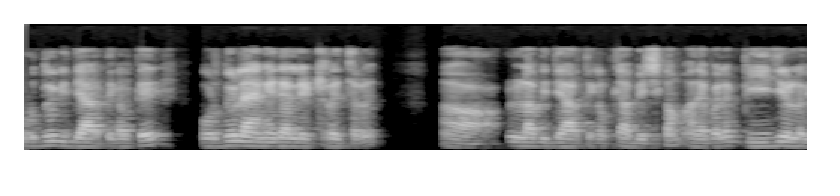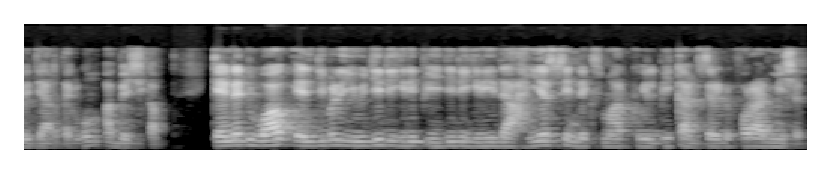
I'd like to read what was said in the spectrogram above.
ഉറുദു വിദ്യാർത്ഥികൾക്ക് ഉറുദു ലാംഗ്വേജ് ആൻഡ് ലിറ്ററേച്ചർ ഉള്ള വിദ്യാർത്ഥികൾക്ക് അപേക്ഷിക്കാം. അതേപോലെ പി ജി ഉള്ള വിദ്യാർത്ഥികൾക്കും അപേക്ഷിക്കാം. Candidate who eligible U G degree P G degree the highest index mark will be considered for admission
